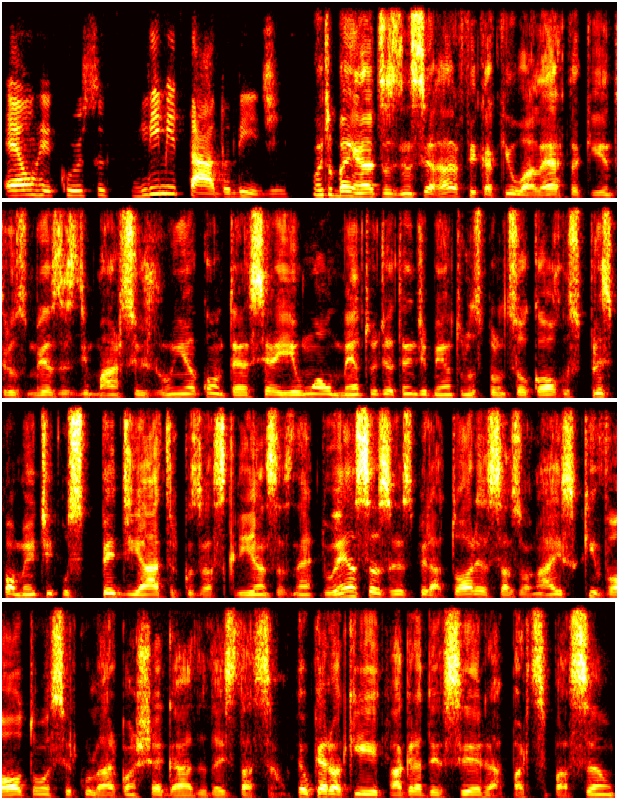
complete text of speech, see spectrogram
é um recurso limitado, Lid. Muito bem, antes de encerrar, fica aqui o alerta que entre os meses de março e junho acontece aí um aumento de atendimento nos pronto-socorros, principalmente os pediátricos, as crianças, né? Doenças respiratórias sazonais que voltam a circular com a chegada da estação. Eu quero aqui agradecer a participação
